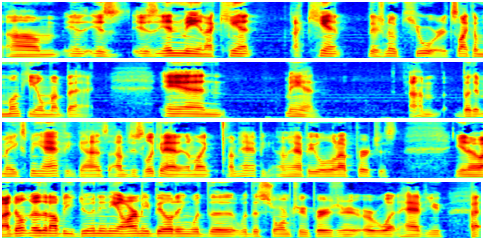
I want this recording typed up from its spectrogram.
um, is is in me, and I can't I can't. There's no cure. It's like a monkey on my back, and man, I'm, but it makes me happy, guys. I'm just looking at it. I'm like, I'm happy. I'm happy with what I've purchased. You know, I don't know that I'll be doing any army building with the with the stormtroopers or, or what have you. I,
